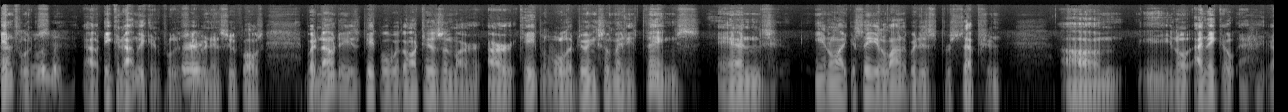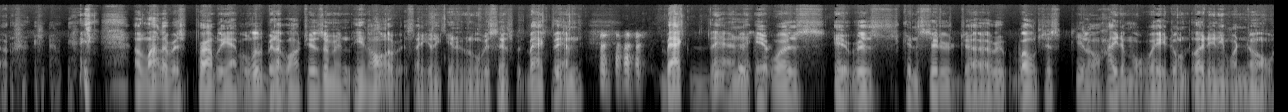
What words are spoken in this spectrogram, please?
influence, uh, economic influence Very. even in Sioux Falls. But nowadays, people with autism are are capable of doing so many things, and you know, like I say, a lot of it is perception. Um, you know, I think a, a, lot of us probably have a little bit of autism in, in all of us. I think in a little bit sense, but back then, back then it was it was considered uh, well, just you know, hide them away, don't let anyone know,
